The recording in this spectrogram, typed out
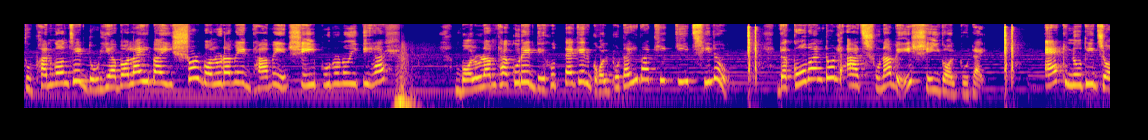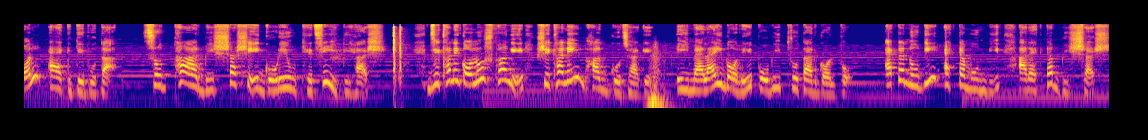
তুফানগঞ্জের দড়িয়াবলাই বা ঈশ্বর বলরামের ধামের সেই পুরনো ইতিহাস? বলরাম ঠাকুরের দেহত্যাগের গল্পটাই বা ঠিক কি ছিল? দ্য কোবান্টোল্ড আজ শোনাবে সেই গল্পটাই। এক নদী জল, এক দেবতা। শ্রদ্ধা আর বিশ্বাসে গড়ে উঠেছে ইতিহাস। যেখানে কলস ভাঙে, সেখানেই ভাগ্য জাগে। এই মেলাই বলে পবিত্রতার গল্প। একটা নদী, একটা মন্দির আর একটা বিশ্বাস।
